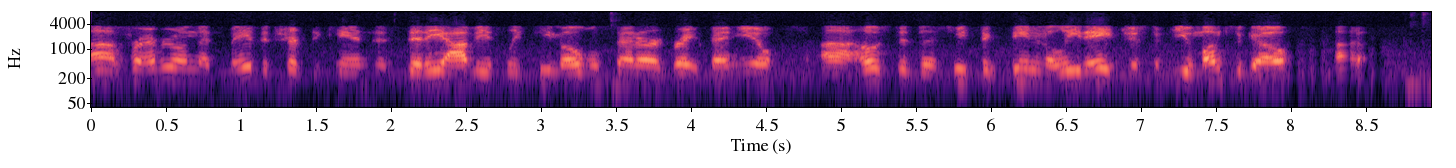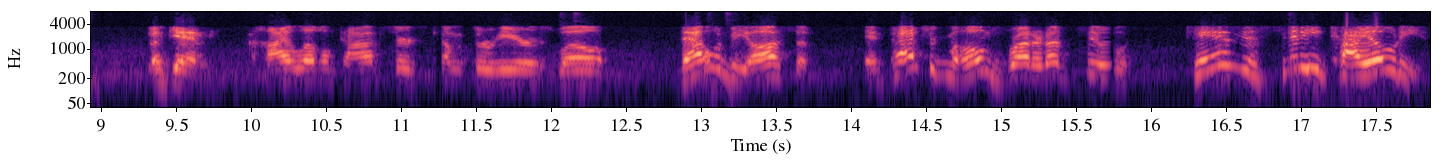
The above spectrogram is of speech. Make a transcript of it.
Uh, for everyone that's made the trip to Kansas City, obviously T-Mobile Center, a great venue, uh, hosted the Sweet 16 and Elite Eight just a few months ago. Uh, again, high-level concerts come through here as well. That would be awesome. And Patrick Mahomes brought it up too. Kansas City Coyotes.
